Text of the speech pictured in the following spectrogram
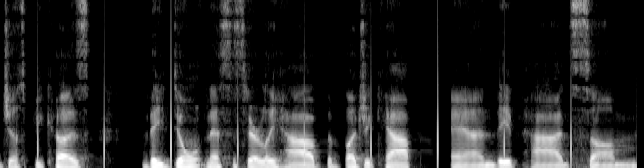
just because they don't necessarily have the budget cap and they've had some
